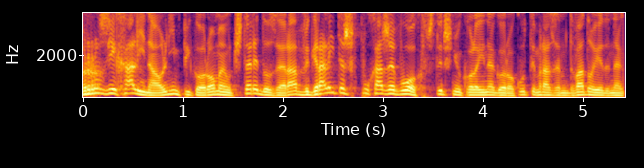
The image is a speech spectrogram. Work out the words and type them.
rozjechali na Olimpico Romę 4 do 0. Wygrali też w Pucharze Włoch w styczniu kolejnego roku, tym razem 2 do 1.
